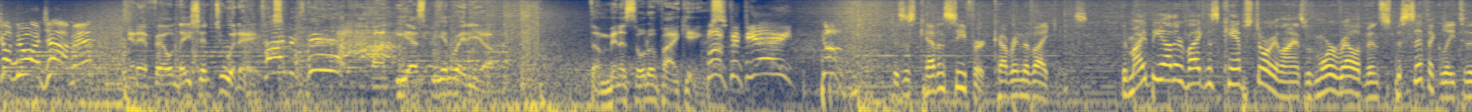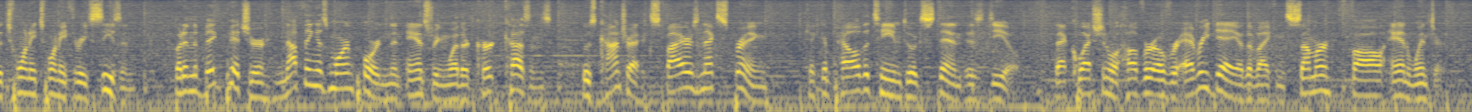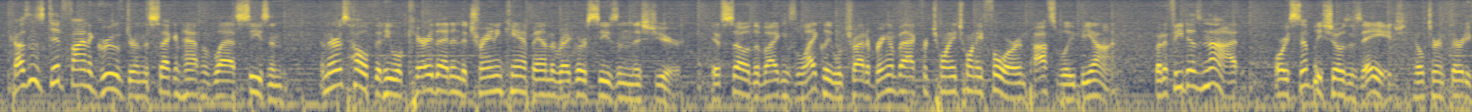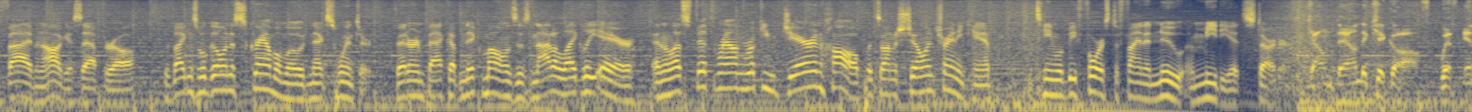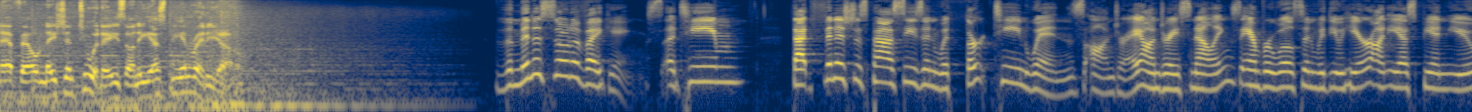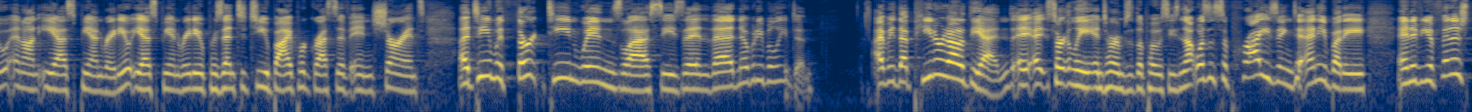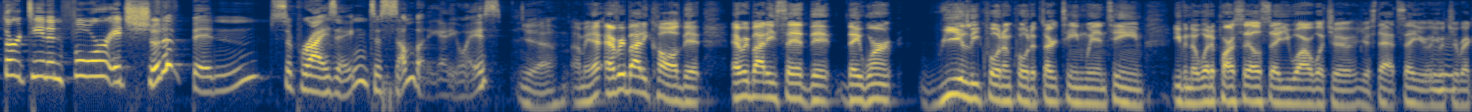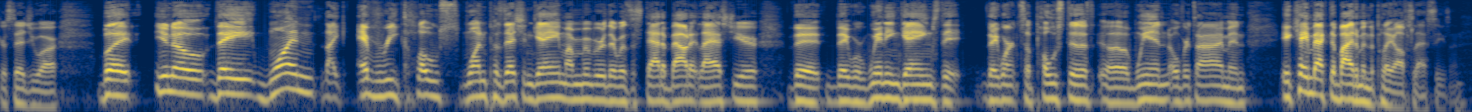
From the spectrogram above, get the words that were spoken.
go do our job, man. NFL Nation two a days. Time is here on ESPN Radio. The Minnesota Vikings. Blue 58, go! This is Kevin Seifert covering the Vikings. There might be other Vikings camp storylines with more relevance specifically to the 2023 season, but in the big picture, nothing is more important than answering whether Kirk Cousins, whose contract expires next spring, can compel the team to extend his deal. That question will hover over every day of the Vikings' summer, fall, and winter. Cousins did find a groove during the second half of last season, and there is hope that he will carry that into training camp and the regular season this year. If so, the Vikings likely will try to bring him back for 2024 and possibly beyond. But if he does not, or he simply shows his age, he'll turn 35 in August after all, the Vikings will go into scramble mode next winter. Veteran backup Nick Mullens is not a likely heir, and unless fifth round rookie Jaren Hall puts on a show in training camp, the team would be forced to find a new immediate starter. Countdown to kickoff with NFL Nation two days on ESPN Radio. The Minnesota Vikings, a team that finished this past season with 13 wins, Andre. Andre Snellings, Amber Wilson with you here on ESPNU and on ESPN Radio. ESPN Radio presented to you by Progressive Insurance. A team with 13 wins last season that nobody believed in. I mean, that petered out at the end, it, it, certainly in terms of the postseason. That wasn't surprising to anybody. And if you finished 13 and 4, it should have been surprising to somebody, anyways. Yeah. I mean, everybody called it. Everybody said that they weren't really, quote unquote, a 13 win team, even though what did Parcells say you are, what your, your stats say, or mm-hmm. what your record said you are. But, you know, they won like every close one possession game. I remember there was a stat about it last year that they were winning games that they weren't supposed to uh, win over time. And it came back to bite them in the playoffs last season.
